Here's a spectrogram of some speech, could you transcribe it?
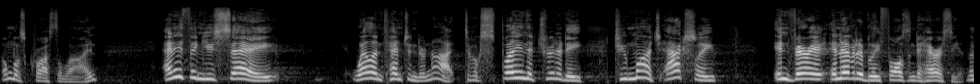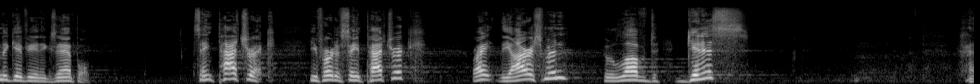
almost cross the line, anything you say, well intentioned or not, to explain the Trinity too much actually inevitably falls into heresy. Let me give you an example. St. Patrick. You've heard of St. Patrick, right? The Irishman who loved Guinness.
